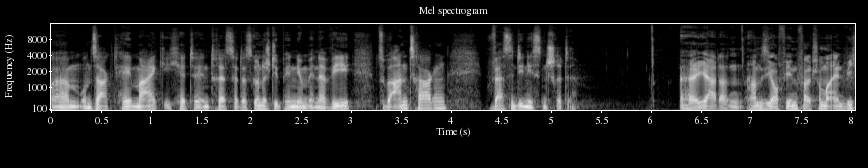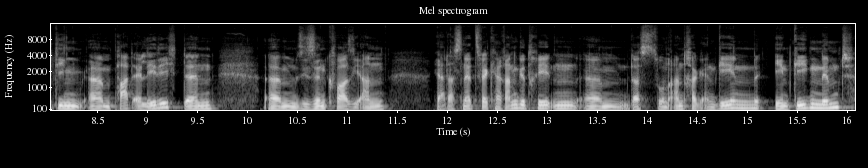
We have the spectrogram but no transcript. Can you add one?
ähm, und sagt, hey Mike, ich hätte Interesse, das Gründerstipendium NRW zu beantragen. Was sind die nächsten Schritte? Äh, ja, dann haben Sie auf jeden Fall schon mal einen wichtigen ähm, Part erledigt, denn ähm, Sie sind quasi an ja, das Netzwerk herangetreten, ähm, das so einen Antrag entgegen, entgegennimmt.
